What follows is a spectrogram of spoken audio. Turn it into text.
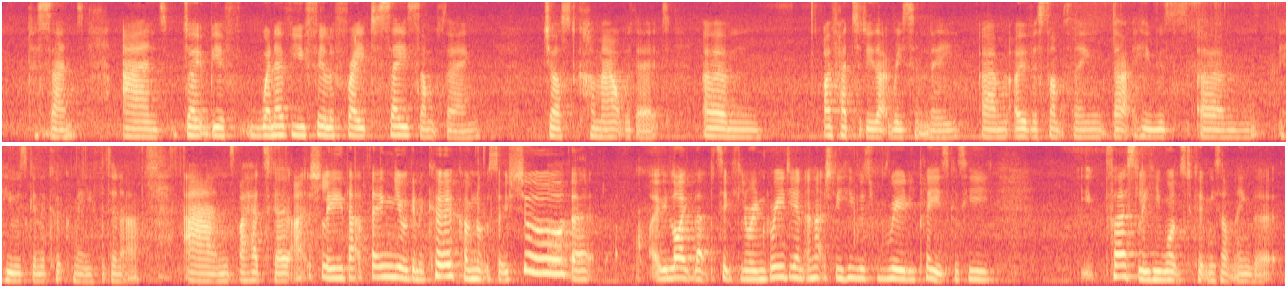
and don't be whenever you feel afraid to say something just come out with it um, I've had to do that recently um, over something that he was um, he was going to cook me for dinner, and I had to go. Actually, that thing you were going to cook, I'm not so sure that I like that particular ingredient. And actually, he was really pleased because he, firstly, he wants to cook me something that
